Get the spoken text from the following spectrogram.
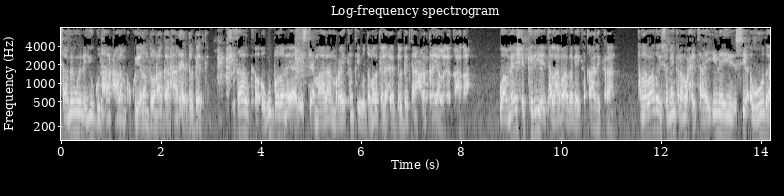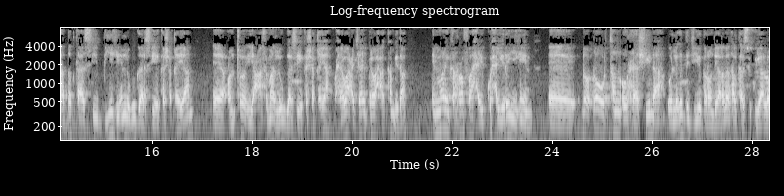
saameyn weyn ayuu guud ahaan caalamka ku yeelan doonaa gaar ahaan reer galbeedka. Shidaalka ugu badan ee ay isticmaalaan maraykanka iyo waddamada kale reer galbeedkana carabta ayaa laga qaadaa. Waa meesha keliya tallaabo adag ay ka qaadi karaan. Tan labaad ay samayn karaan waxay tahay inay si awood ah dadkaasi biyihii in lagu gaarsiiye ay ka shaqeeyaan cunto iyo caafimaad lagu gaarsiiye ay ka shaqeeyaan. Waxyaabaha cajaa'ib kale waxaa ka mid ah in marinka rafax ay ku xayiran yihiin dhowr tan oo raashiin ah oo laga dejiyey garoon diyaaradeed halkaasi ku yaallo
